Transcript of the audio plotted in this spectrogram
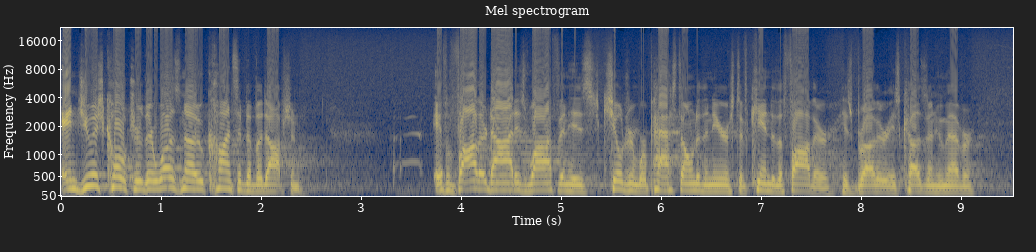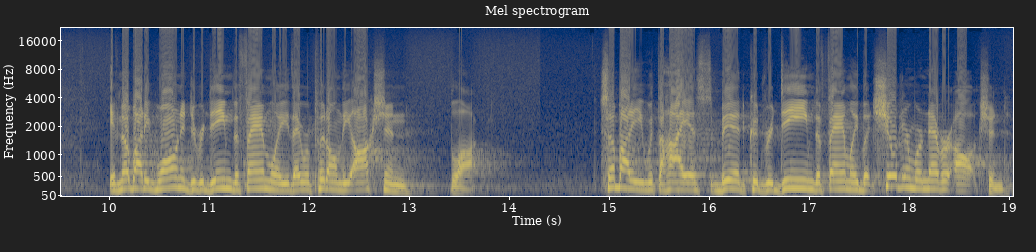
In Jewish culture, there was no concept of adoption. If a father died, his wife and his children were passed on to the nearest of kin to the father, his brother, his cousin, whomever. If nobody wanted to redeem the family, they were put on the auction block. Somebody with the highest bid could redeem the family, but children were never auctioned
